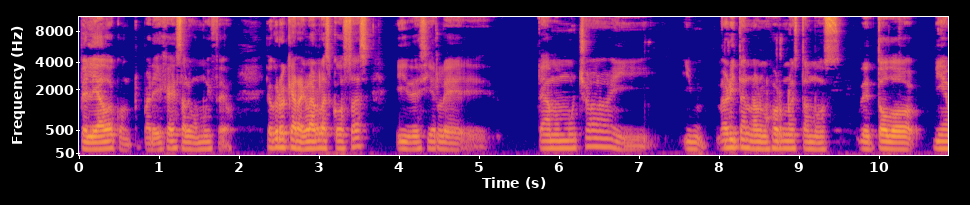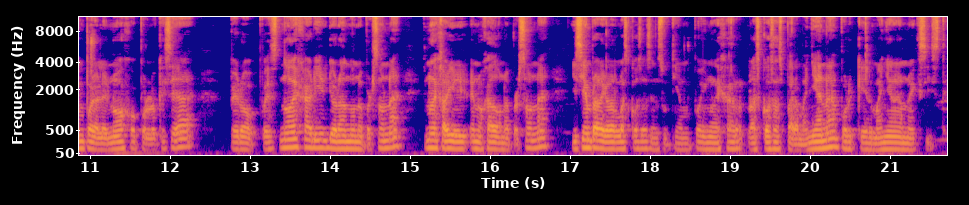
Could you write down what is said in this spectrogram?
peleado con tu pareja es algo muy feo. Yo creo que arreglar las cosas y decirle te amo mucho y, y ahorita a lo mejor no estamos de todo bien por el enojo, por lo que sea, pero pues no dejar ir llorando a una persona, no dejar ir enojado a una persona y siempre arreglar las cosas en su tiempo y no dejar las cosas para mañana porque el mañana no existe.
